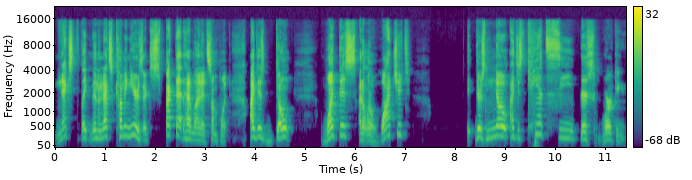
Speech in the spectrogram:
next, like in the next coming years. Expect that headline at some point. I just don't want this. I don't want to watch it. There's no, I just can't see this working.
